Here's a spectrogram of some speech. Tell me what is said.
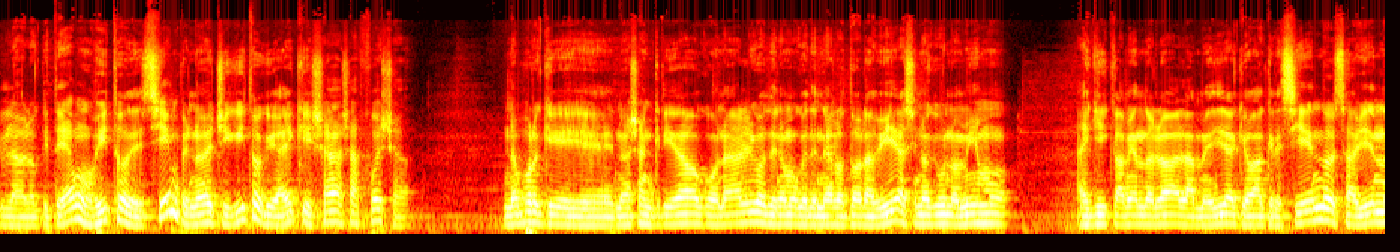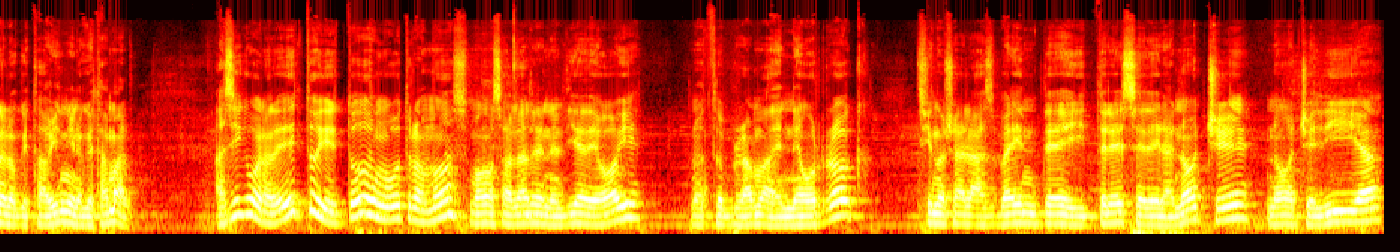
lo, lo que teníamos visto de siempre, ¿no? De chiquito, que hay que ya, ya fue ya. No porque nos hayan criado con algo tenemos que tenerlo toda la vida, sino que uno mismo hay que ir cambiándolo a la medida que va creciendo, sabiendo lo que está bien y lo que está mal. Así que bueno, de esto y de todos otros más vamos a hablar en el día de hoy, nuestro programa de Neo Rock, siendo ya las 20 y 13 de la noche, noche día.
